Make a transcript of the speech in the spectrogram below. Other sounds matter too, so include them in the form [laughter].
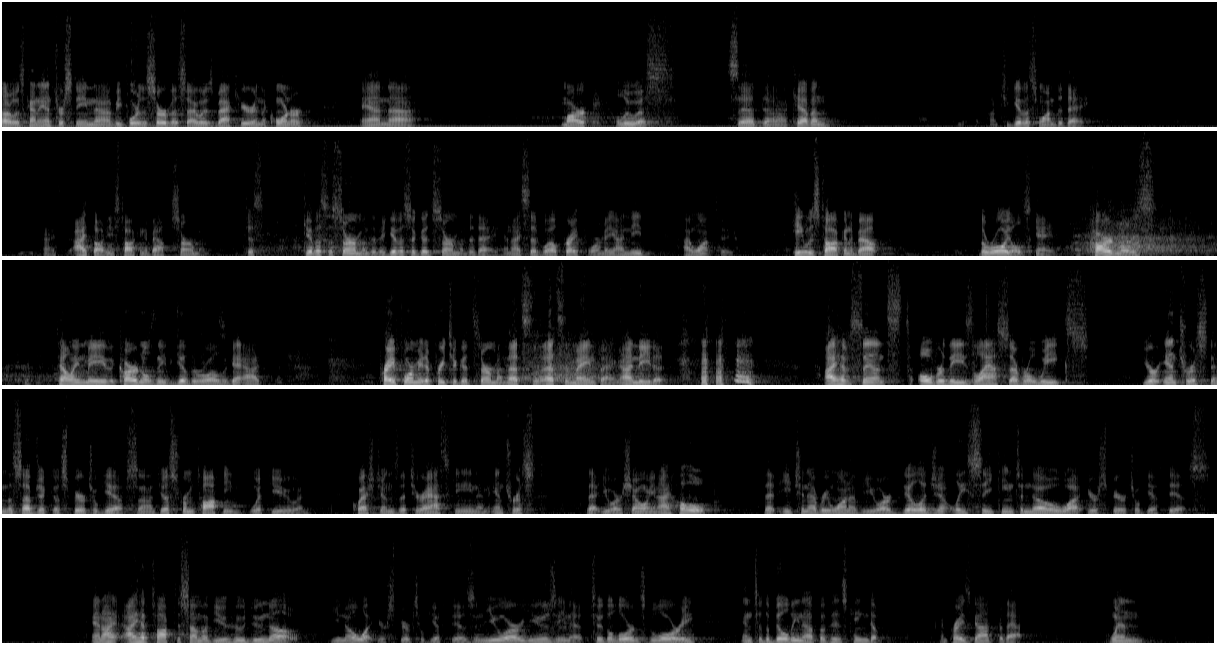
thought it was kind of interesting. Uh, before the service, I was back here in the corner, and uh, Mark Lewis said, uh, Kevin, why don't you give us one today? I, I thought he was talking about the sermon. Just give us a sermon today. Give us a good sermon today. And I said, Well, pray for me. I need, I want to. He was talking about the Royals game, Cardinals, telling me the Cardinals need to give the Royals a game. I, pray for me to preach a good sermon. That's, that's the main thing. I need it. [laughs] I have sensed over these last several weeks your interest in the subject of spiritual gifts, uh, just from talking with you and questions that you're asking and interest that you are showing. I hope that each and every one of you are diligently seeking to know what your spiritual gift is. And I, I have talked to some of you who do know. You know what your spiritual gift is, and you are using it to the Lord's glory and to the building up of His kingdom. And praise God for that when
